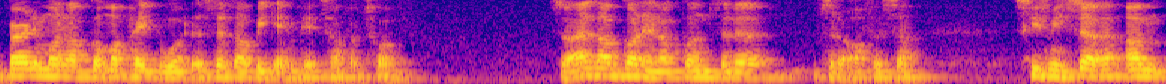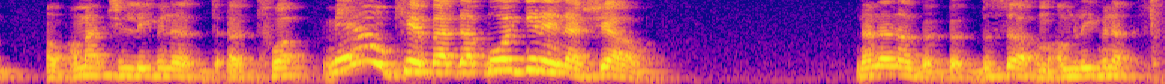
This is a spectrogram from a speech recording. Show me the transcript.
bearing in mind I've got my paperwork that says I'll be getting picked up at 12. So as I've gone in, I've gone to the to the officer. Excuse me, sir. Um, I'm actually leaving at, at 12. Man, I don't care about that boy. Get in that shower. No, no, no, but, but, but sir, I'm, I'm leaving it.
